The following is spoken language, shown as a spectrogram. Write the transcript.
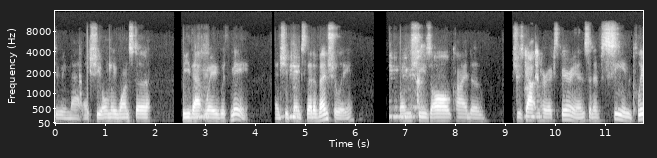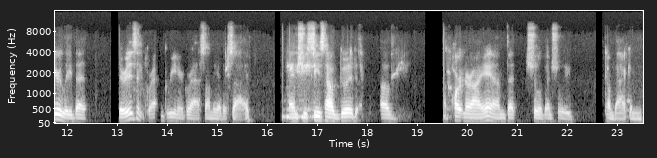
doing that. Like she only wants to be that way with me. And she thinks that eventually, when she's all kind of, she's gotten her experience and have seen clearly that there isn't gra- greener grass on the other side, and she sees how good of a partner I am, that she'll eventually come back and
